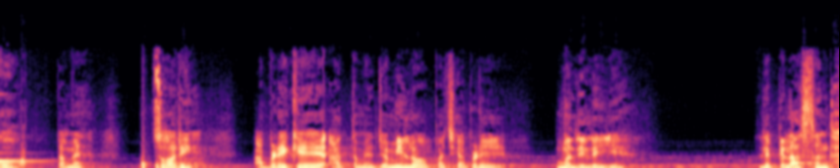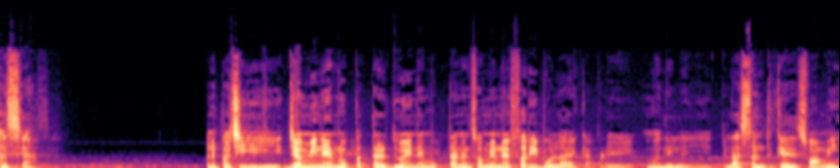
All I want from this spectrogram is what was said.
ઓહ, તમે? સોરી આપણે કે આ તમે જમી લો, પછી આપણે મળી લઈએ. એટલે પેલા સંત હસ્યા. અને પછી જમીને એમનું પત્તર ધોઈને મુક્તાનંદ સ્વામી એમને ફરી બોલાય કે આપણે મળી લઈએ. પેલા સંત કે, સ્વામી,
